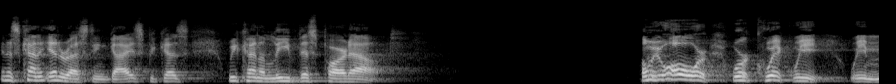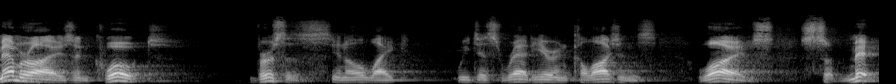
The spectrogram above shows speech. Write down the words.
And it's kind of interesting, guys, because we kind of leave this part out. I mean, oh, we're, we're quick. We, we memorize and quote verses, you know, like we just read here in Colossians. Wives, submit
